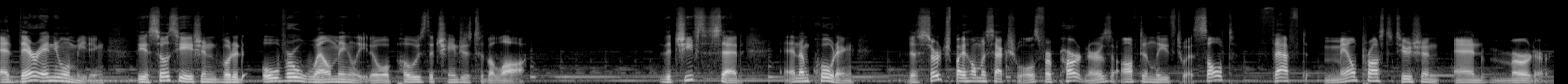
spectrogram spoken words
At their annual meeting, the association voted overwhelmingly to oppose the changes to the law. The chiefs said, and I'm quoting, the search by homosexuals for partners often leads to assault, theft, male prostitution, and murder.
